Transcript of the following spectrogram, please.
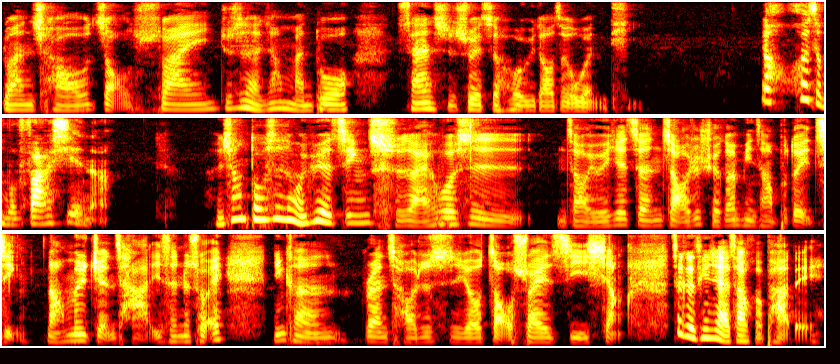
卵巢早衰，就是很像蛮多三十岁之后遇到这个问题。那会怎么发现啊？很像都是那种月经迟来，或者是你知道有一些征兆，就觉得跟平常不对劲，然后他们去检查，医生就说：“哎，你可能卵巢就是有早衰迹象。”这个听起来超可怕的，哎，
